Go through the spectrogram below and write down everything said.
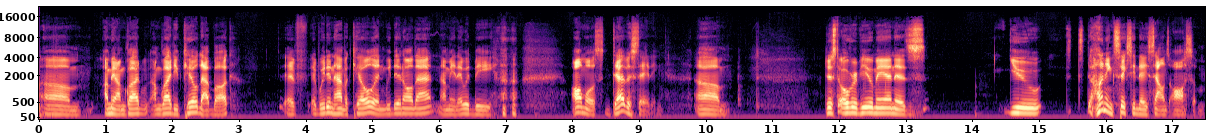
um, I mean, I'm glad I'm glad you killed that buck. If if we didn't have a kill and we did all that, I mean, it would be almost devastating. Um, just overview, man, is you hunting 16 days sounds awesome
